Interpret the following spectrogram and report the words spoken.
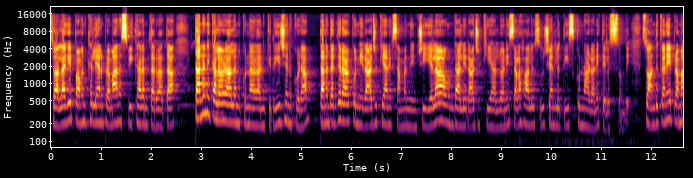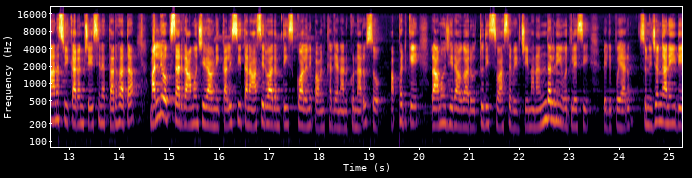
సో అలాగే పవన్ కళ్యాణ్ ప్రమాణ స్వీకారం తర్వాత తనని కలవాలనుకున్న దానికి రీజన్ కూడా తన దగ్గర కొన్ని రాజకీయానికి సంబంధించి ఎలా ఉండాలి రాజకీయాల్లో అని సలహాలు సూచనలు తీసుకున్నాడు అని తెలుస్తుంది. సో అందుకనే ప్రమాణ స్వీకారం చేసిన తర్వాత మళ్ళీ ఒకసారి రామోజీరావుని కలిసి తన ఆశీర్వాదం తీసుకోవాలని పవన్ కళ్యాణ్ అనుకున్నారు. సో అప్పటికే రామోజీరావు గారు తుది శ్వాస విడిచి మనందరినీ వదిలేసి వెళ్ళిపోయారు. సో నిజంగానే ఇది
